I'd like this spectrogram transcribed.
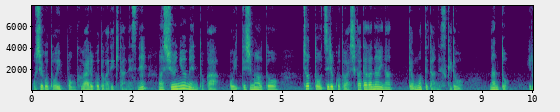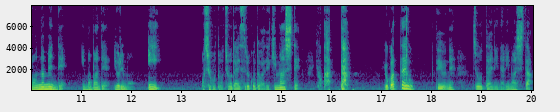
お仕事を1本加えることができたんですね、まあ、収入面とかを言ってしまうとちょっと落ちることは仕方がないなって思ってたんですけどなんといろんな面で今までよりもいいお仕事を頂戴することができましてよかったよかったよっていうね状態になりました。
